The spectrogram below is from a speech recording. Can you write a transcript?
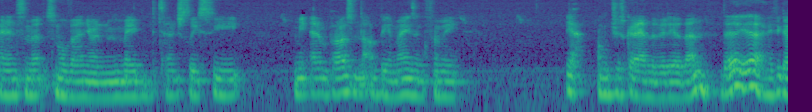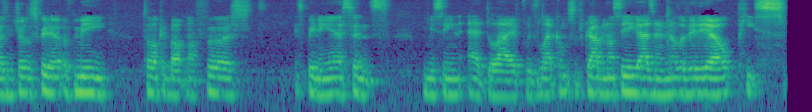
an intimate small venue and maybe potentially see meet Ed in person, that would be amazing for me. Yeah, I'm just going to end the video then. There, yeah. And if you guys enjoyed this video of me talking about my first, it's been a year since be seen Ed live. Please like, comment, subscribe, and I'll see you guys in another video. Peace.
